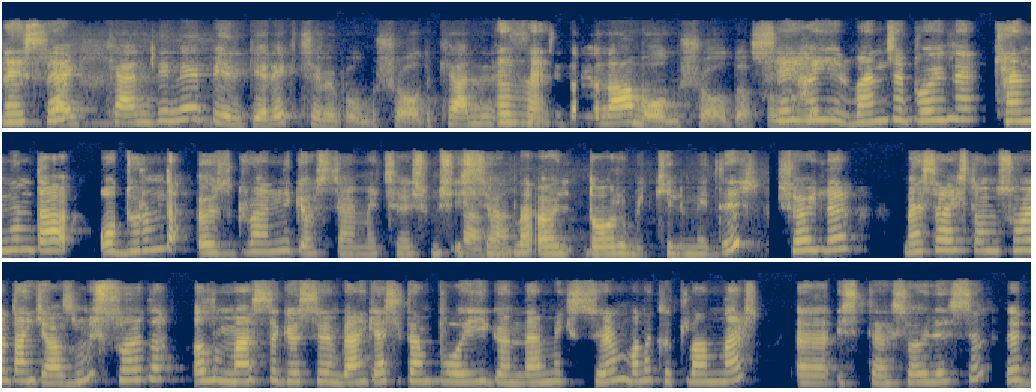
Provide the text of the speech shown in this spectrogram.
neyse. Yani kendine bir gerekçe mi bulmuş oldu? Kendine Evet. bir dayanağı mı olmuş oldu? Şey Bunu hayır bence böyle kendini daha o durumda özgüvenli göstermeye çalışmış inşallah. Öyle doğru bir kelimedir. Şöyle mesela işte onu sonradan yazmış sonra da alın ben size göstereyim ben gerçekten bu ayıyı göndermek istiyorum. Bana katılanlar e, işte söylesin ve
